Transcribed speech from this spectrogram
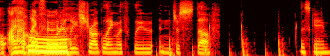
Oh, I have I'm my like food. really struggling with loot and just stuff. This game.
